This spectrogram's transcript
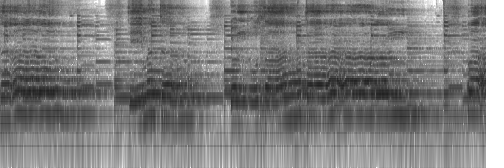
คำที่มันทำจนผู้สาวถามว่าอ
